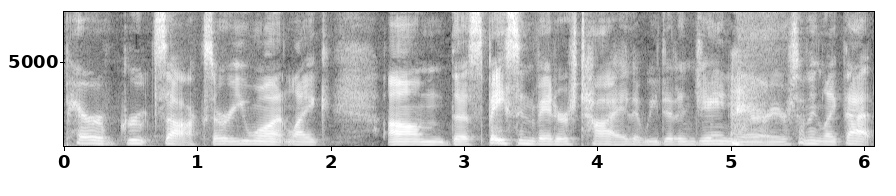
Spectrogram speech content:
pair of Groot socks, or you want like um, the Space Invaders tie that we did in January or something like that.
